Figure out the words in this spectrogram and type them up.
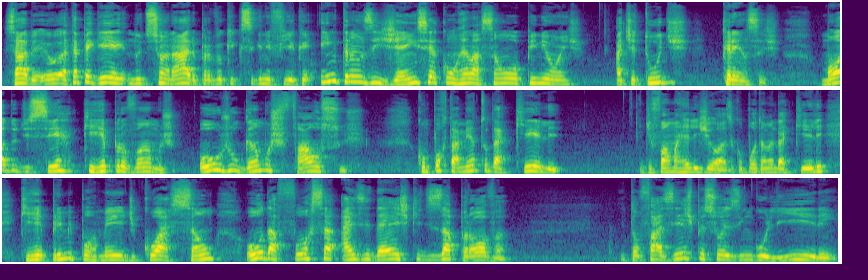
sabe? Eu até peguei no dicionário para ver o que, que significa intransigência com relação a opiniões, atitudes, crenças, modo de ser que reprovamos ou julgamos falsos, comportamento daquele de forma religiosa, comportamento daquele que reprime por meio de coação ou da força as ideias que desaprova então, fazer as pessoas engolirem,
